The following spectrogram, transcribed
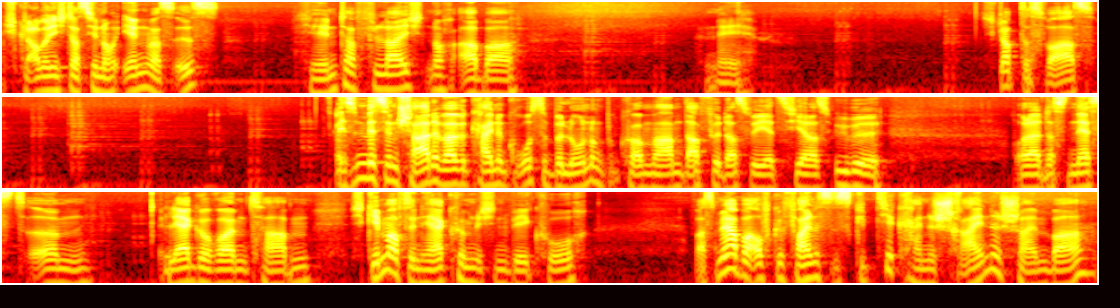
Ich glaube nicht, dass hier noch irgendwas ist. Hier hinter vielleicht noch, aber... Nee. Ich glaube, das war's. Ist ein bisschen schade, weil wir keine große Belohnung bekommen haben dafür, dass wir jetzt hier das Übel oder das Nest ähm, leergeräumt haben. Ich gehe mal auf den herkömmlichen Weg hoch. Was mir aber aufgefallen ist, es gibt hier keine Schreine scheinbar.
